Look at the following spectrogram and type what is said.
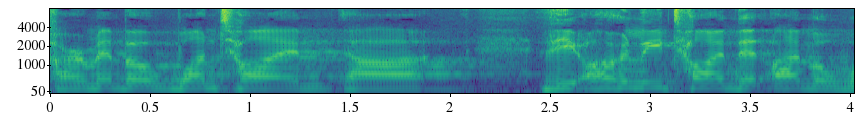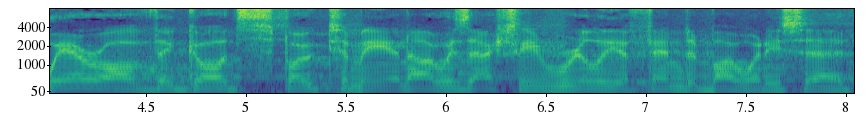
I remember one time, uh, the only time that I'm aware of that God spoke to me, and I was actually really offended by what He said.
